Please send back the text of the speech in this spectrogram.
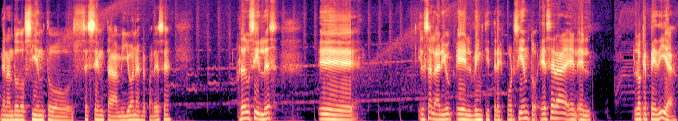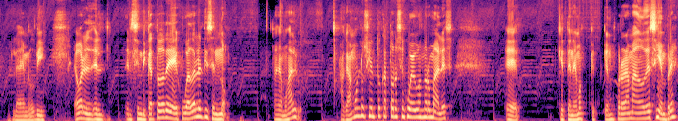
ganando 260 millones, me parece. Reducirles eh, el salario el 23%. Ese era el, el, lo que pedía la MLB. Ahora, el, sindicato de jugadores dice, no, hagamos algo. Hagamos los 114 juegos normales eh, que tenemos, que, hemos programado de siempre.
